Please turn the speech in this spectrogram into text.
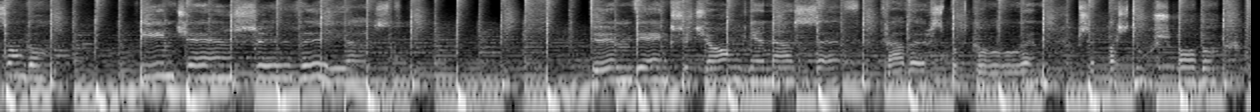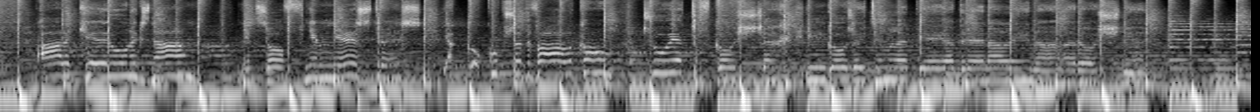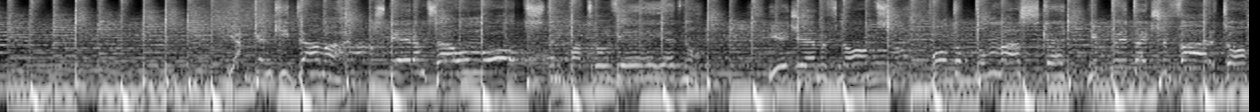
są go. Im cięższy wyjazd Tym większy ciągnie nas zew. Trawers pod kołem Przepaść tuż obok. Ale kierunek znam Nie cofnie mnie stres. Jak Goku przed walką Czuję to w kościach. Im gorzej, tym lepiej Adrenalina rośnie. Jedziemy w noc, po po maskę. Nie pytaj czy warto.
